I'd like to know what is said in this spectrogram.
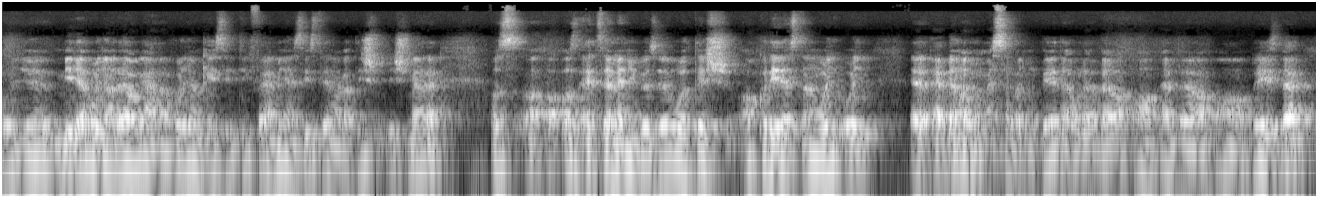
hogy mire, hogyan reagálnak, hogyan készítik fel, milyen szisztémákat is, ismernek, az, az egyszer lenyűgöző volt, és akkor éreztem, hogy, hogy ebben nagyon messze vagyunk például ebbe a, a, ebbe a, a részbe.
